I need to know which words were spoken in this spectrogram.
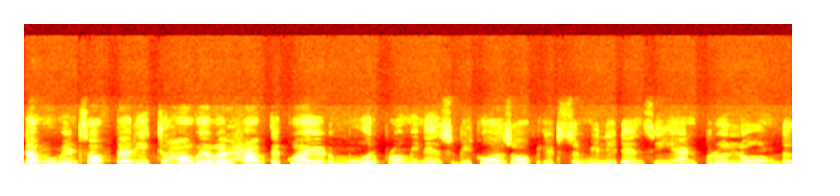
The movements of the rich, however, have acquired more prominence because of its militancy and prolonged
